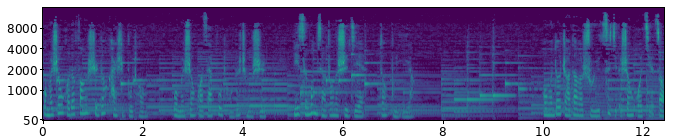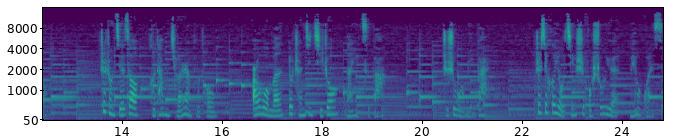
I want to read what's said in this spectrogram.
我们生活的方式都开始不同，我们生活在不同的城市，彼此梦想中的世界都不一样。我们都找到了属于自己的生活节奏，这种节奏和他们全然不同，而我们又沉浸其中难以自拔。只是我明白，这些和友情是否疏远没有关系。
